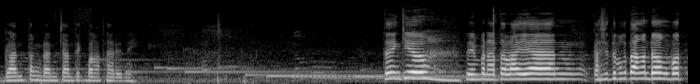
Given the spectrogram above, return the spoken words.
ganteng dan cantik banget hari ini. Thank you tim penata layan. Kasih tepuk tangan dong buat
